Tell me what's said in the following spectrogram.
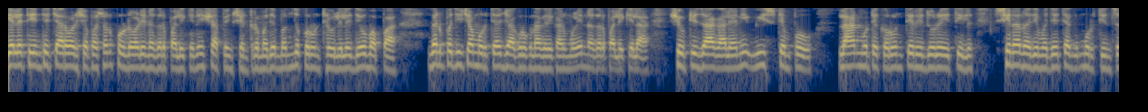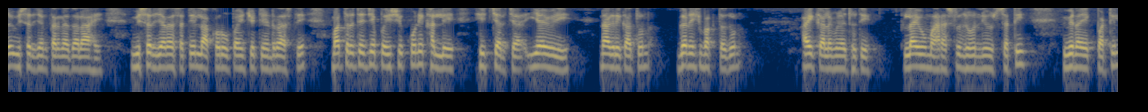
गेल्या तीन ते चार वर्षापासून कुर्डवाडी नगरपालिकेने शॉपिंग सेंटरमध्ये बंद करून ठेवलेले देवबाप्पा गणपतीच्या मूर्त्या जागरूक नागरिकांमुळे नगरपालिकेला शेवटी जाग आल्याने वीस टेम्पो लहान मोठे करून ते रिदोरे येथील सीना नदीमध्ये त्या मूर्तींचं विसर्जन करण्यात आलं आहे. विसर्जनासाठी लाखो रुपयांचे टेंडर असते. मात्र त्याचे पैसे कोणी खाल्ले ही चर्चा यावेळी नागरिकातून गणेश भक्तातून ऐकायला मिळत होते. लाईव्ह महाराष्ट्र झोन न्यूजसाठी विनायक पाटील.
